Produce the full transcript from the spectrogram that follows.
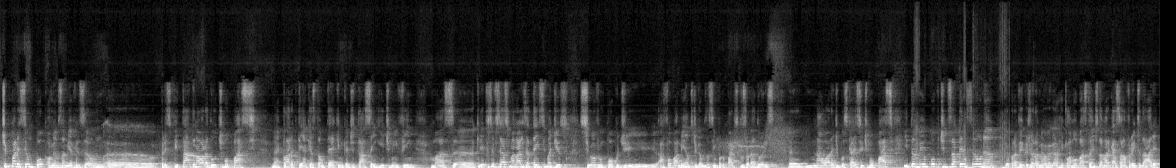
O time pareceu um pouco, ao menos na minha visão, uh, precipitado na hora do último passe. Né? Claro que tem a questão técnica de estar sem ritmo, enfim, mas uh, queria que você fizesse uma análise até em cima disso. Se houve um pouco de afobamento, digamos assim, por parte dos jogadores uh, na hora de buscar esse último passe e também um pouco de desatenção, né? Deu para ver que o Jeromel reclamou bastante da marcação à frente da área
